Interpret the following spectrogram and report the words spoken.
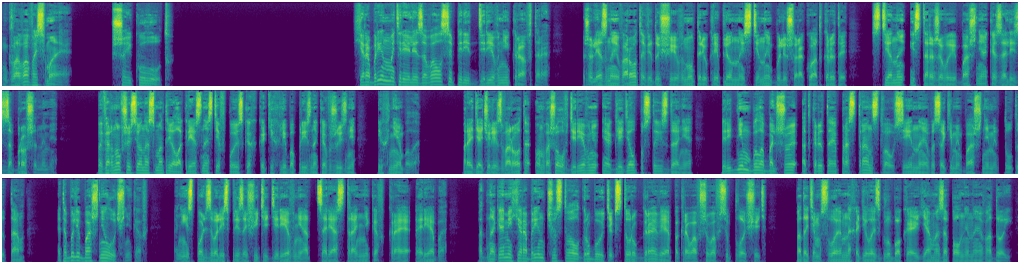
Глава восьмая. Шейкулут. Херабрин материализовался перед деревней Крафтера. Железные ворота, ведущие внутрь укрепленной стены, были широко открыты. Стены и сторожевые башни оказались заброшенными. Повернувшись, он осмотрел окрестности в поисках каких-либо признаков жизни. Их не было. Пройдя через ворота, он вошел в деревню и оглядел пустые здания — Перед ним было большое открытое пространство, усеянное высокими башнями тут и там. Это были башни лучников. Они использовались при защите деревни от царя-странников края Эреба. Под ногами Херабрин чувствовал грубую текстуру гравия, покрывавшего всю площадь. Под этим слоем находилась глубокая яма, заполненная водой.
